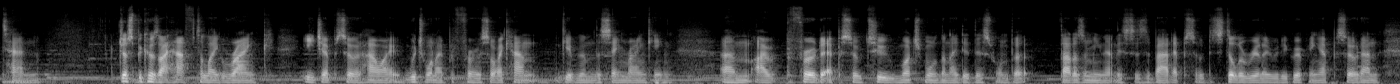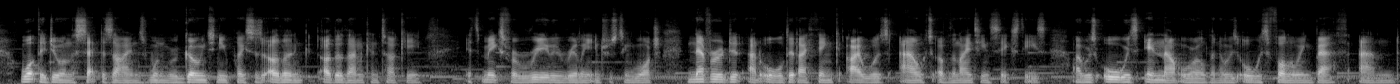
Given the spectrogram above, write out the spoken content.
ten, just because I have to like rank each episode how I which one I prefer, so I can't give them the same ranking. Um, I preferred episode two much more than I did this one, but that doesn't mean that this is a bad episode. It's still a really, really gripping episode, and what they do on the set designs when we're going to new places other than other than Kentucky, it makes for a really, really interesting watch. Never did at all did I think I was out of the 1960s. I was always in that world, and I was always following Beth and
